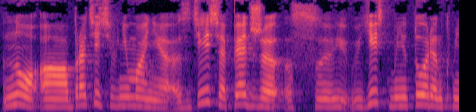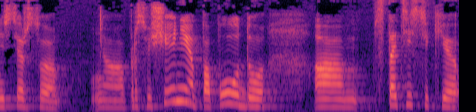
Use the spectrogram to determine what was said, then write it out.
Но а, обратите внимание, здесь опять же есть мониторинг Министерства просвещения по поводу статистики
